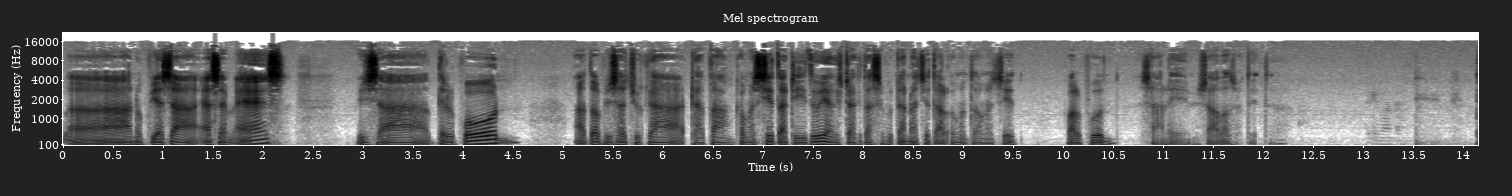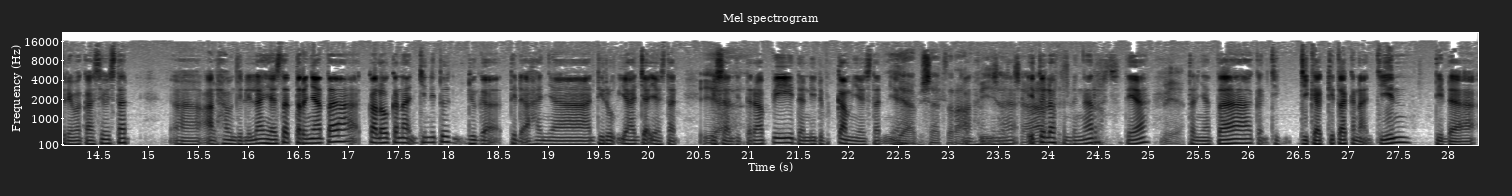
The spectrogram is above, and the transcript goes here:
uh, anu biasa SMS bisa telepon atau bisa juga datang ke masjid tadi itu yang sudah kita sebutkan Masjid Al atau Masjid Walbun Salim insya Allah seperti itu Terima kasih Ustadz. Uh, Alhamdulillah ya Ustadz. Ternyata kalau kena jin itu juga tidak hanya diruqyah aja ya Ustadz. Iya. Bisa diterapi dan dibekam ya Ustadz ya, ya. bisa terapi saja Itulah bisa- pendengar Ustadz ya. Iya. Ternyata jika kita kena jin tidak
